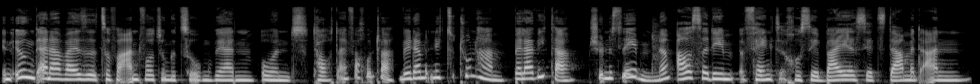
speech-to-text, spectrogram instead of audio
in irgendeiner Weise zur Verantwortung gezogen werden und taucht einfach unter. Will damit nichts zu tun haben. Bella Vita. Schönes Leben, ne? Außerdem fängt José Baez jetzt damit an,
